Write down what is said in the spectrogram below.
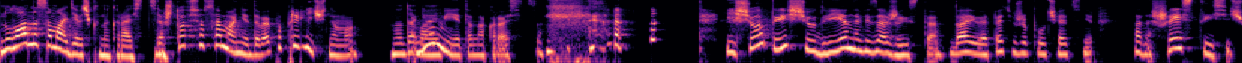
Ну ладно, сама девочка накрасится. Да что все сама, не, давай по-приличному. Ну А давай. не умеет она краситься. Еще тысячу две на визажиста. Да, и опять уже получается... Не... Ладно, шесть тысяч.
